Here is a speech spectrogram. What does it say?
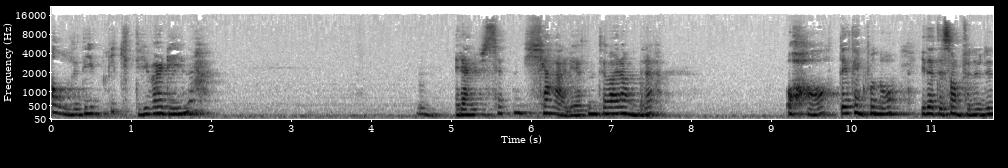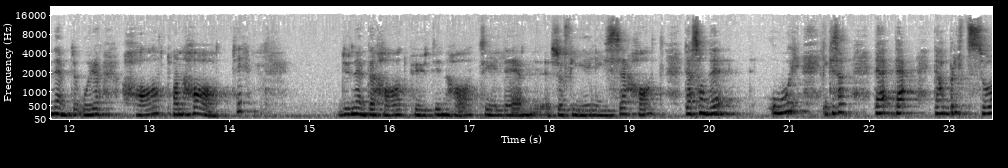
alle de viktige verdiene. Rausheten, kjærligheten til hverandre. Og hat. Jeg tenker på nå, i dette samfunnet Du nevnte ordet hat. Man hater. Du nevnte hat Putin, hat til eh, Sofie Elise. Hat. Det er sånne ord. ikke sant? Det, det, det har blitt så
